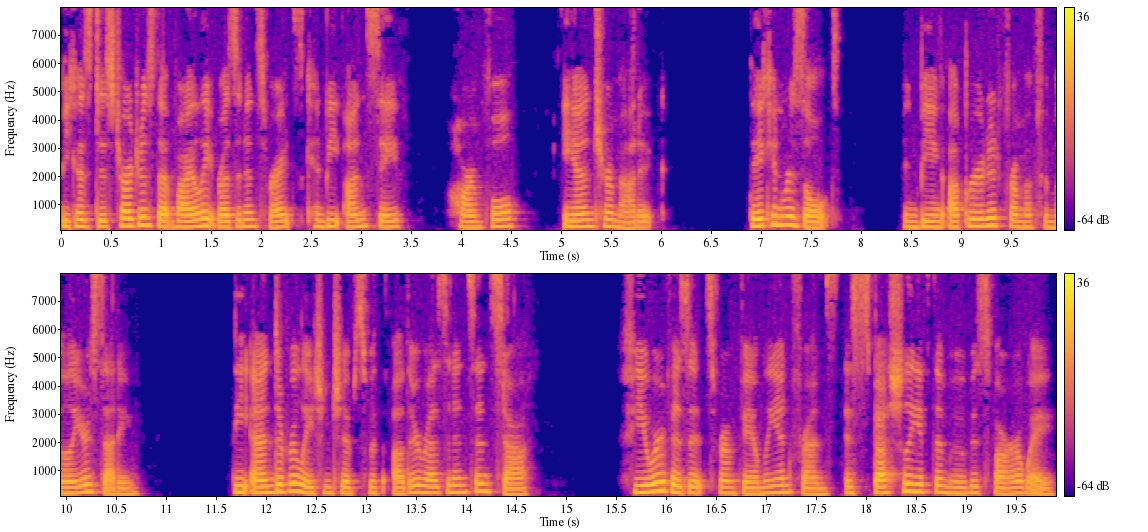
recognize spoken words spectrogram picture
because discharges that violate residents' rights can be unsafe, harmful, and traumatic. They can result in being uprooted from a familiar setting, the end of relationships with other residents and staff, fewer visits from family and friends, especially if the move is far away,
